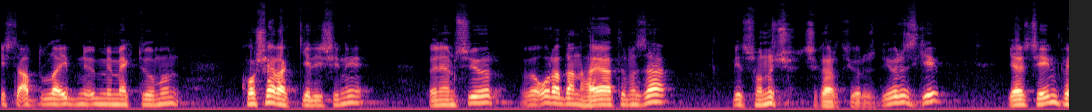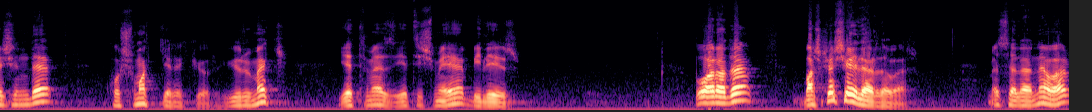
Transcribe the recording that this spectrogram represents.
işte Abdullah İbni Ümmü Mektum'un koşarak gelişini önemsiyor ve oradan hayatımıza bir sonuç çıkartıyoruz. Diyoruz ki gerçeğin peşinde koşmak gerekiyor. Yürümek yetmez, yetişmeye bilir. Bu arada başka şeyler de var. Mesela ne var?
